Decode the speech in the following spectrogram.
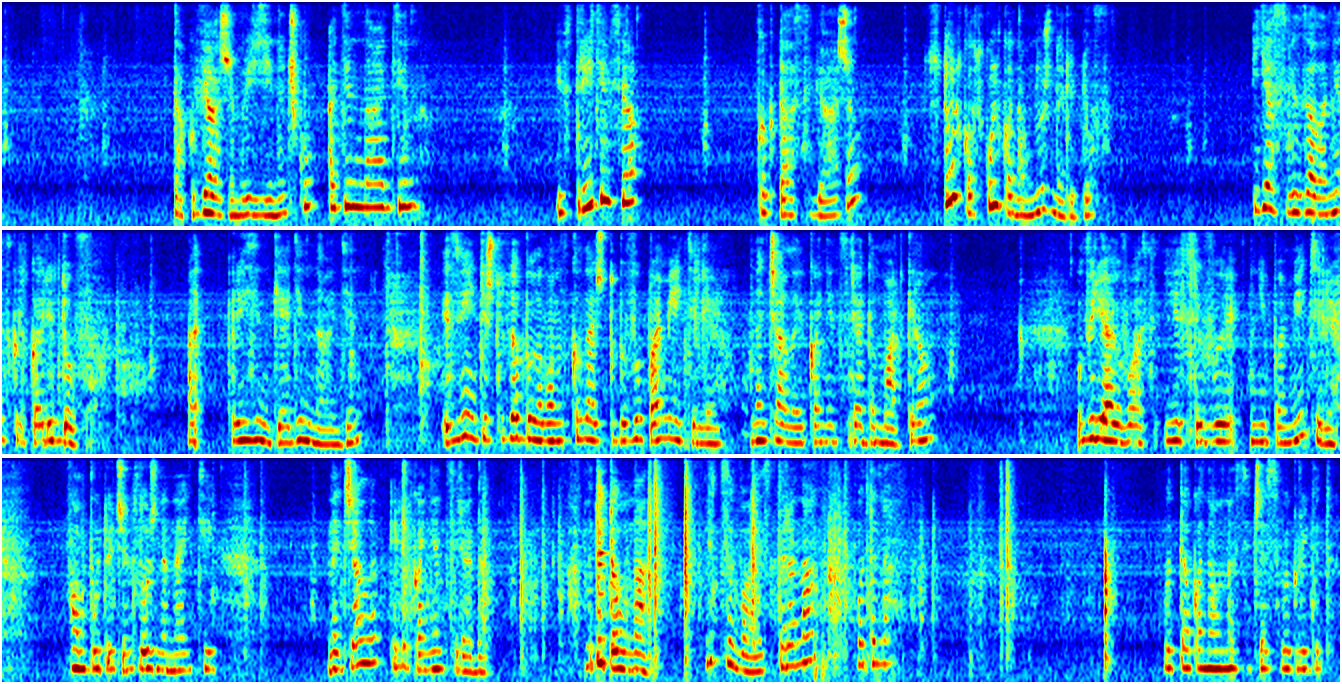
Так, вяжем резиночку один на один и встретимся, когда свяжем столько, сколько нам нужно рядов. Я связала несколько рядов а, резинки один на один. Извините, что забыла вам сказать, чтобы вы пометили начало и конец ряда маркером. Уверяю вас, если вы не пометили, вам будет очень сложно найти начало или конец ряда. Вот это у нас лицевая сторона. Вот она. Вот так она у нас сейчас выглядит.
